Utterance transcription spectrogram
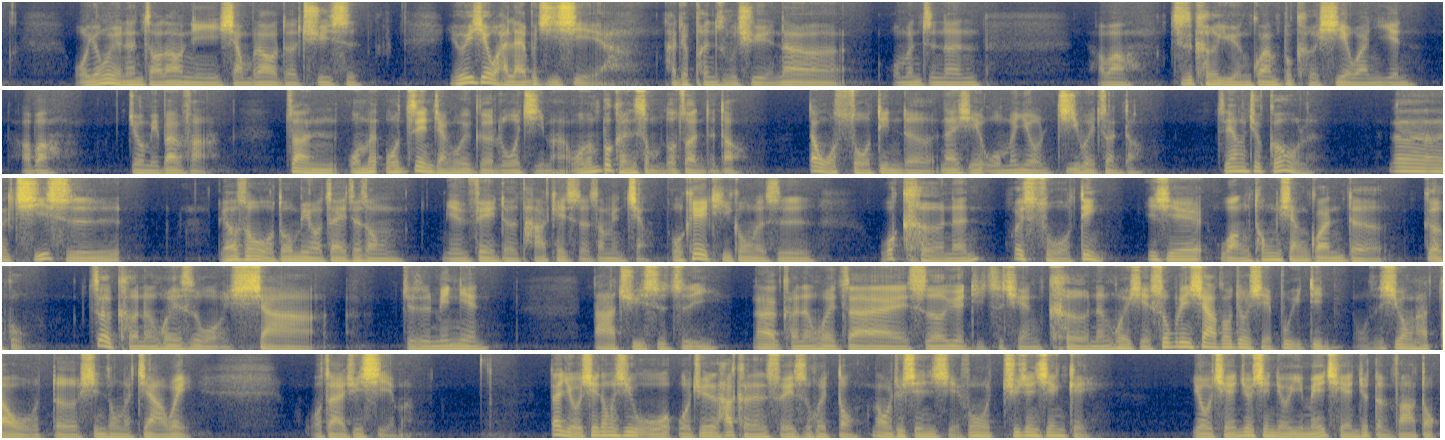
我永远能找到你想不到的趋势，有一些我还来不及写呀，它就喷出去。那我们只能，好不好？只可远观，不可亵玩焉，好不好？就没办法赚。我们我之前讲过一个逻辑嘛，我们不可能什么都赚得到，但我锁定的那些，我们有机会赚到，这样就够了。那其实，比方说，我都没有在这种免费的 p a c k a g e 上面讲，我可以提供的是，我可能会锁定一些网通相关的个股，这可能会是我下就是明年大趋势之一。那可能会在十二月底之前可能会写，说不定下周就写，不一定。我是希望它到我的心中的价位，我再去写嘛。但有些东西我我觉得它可能随时会动，那我就先写，分我区间先给，有钱就先留意，没钱就等发动，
